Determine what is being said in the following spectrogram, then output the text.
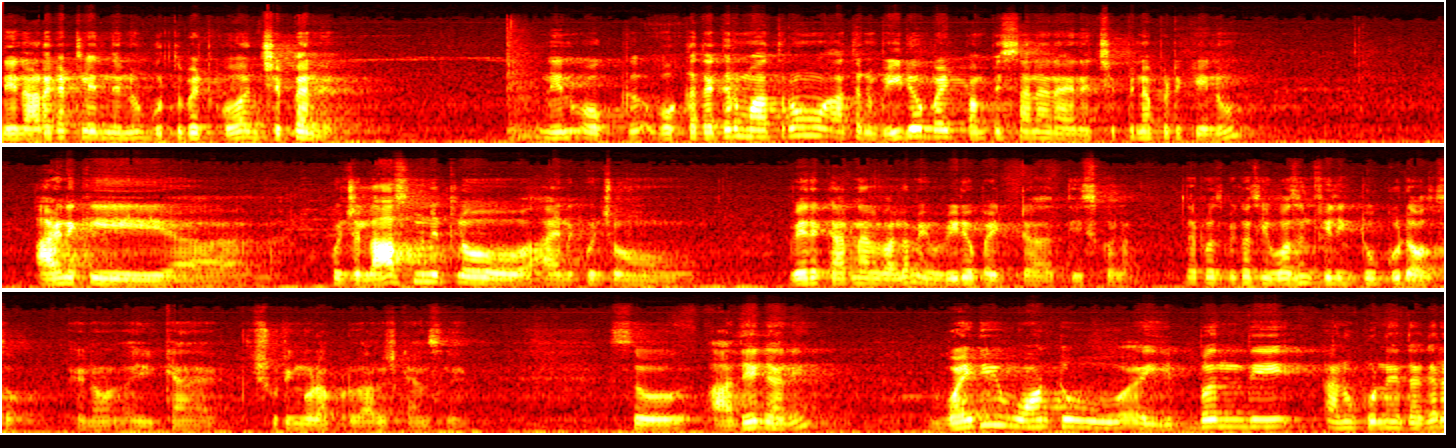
నేను అడగట్లేదు నేను గుర్తుపెట్టుకో అని చెప్పాను నేను. నేను ఒక్క ఒక్క దగ్గర మాత్రం అతను వీడియో బయట పంపిస్తానని ఆయన చెప్పినప్పటికీను ఆయనకి కొంచెం లాస్ట్ మినిట్లో ఆయన కొంచెం వేరే కారణాల వల్ల మేము వీడియో బయట తీసుకోలేం. That was because he wasn't feeling too good also you know ఈ క్యా షూటింగ్ కూడా అప్పుడు ఆ రోజు క్యాన్సిల్ అయింది. సో అదే కానీ why do you want to ఇబ్బంది అనుకునే దగ్గర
